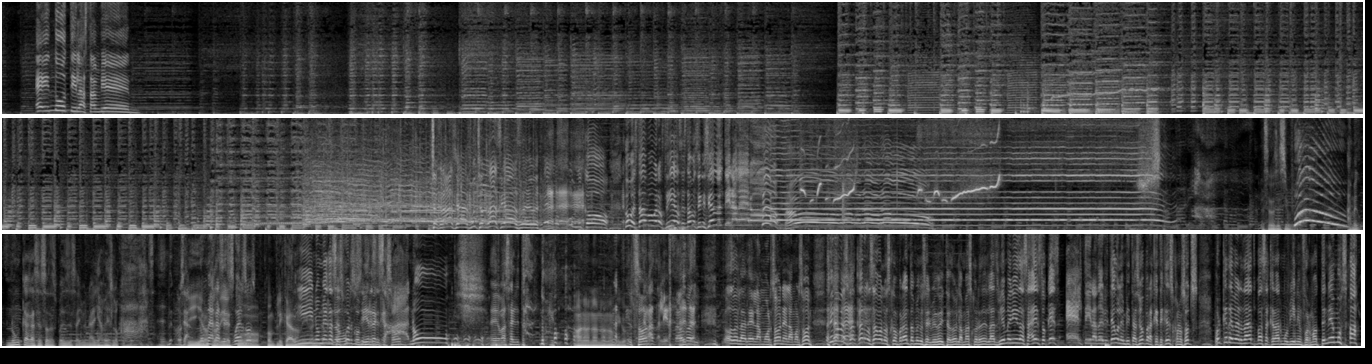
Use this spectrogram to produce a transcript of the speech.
E inútilas también. Muchas gracias, muchas gracias, eh, público. ¿Cómo están? Muy buenos días. Estamos iniciando el tiradero. ¡Bravo! ¡Bravo, bravo. Amigo, nunca hagas eso después de desayunar, ya ves lo que te pasa. O sea, Sí, no el me hagas esfuerzos. complicado. Y amigo. no me hagas Luego esfuerzos comí requesón. No. Eh, va a salir todo. No, no, no, no, no, amigo. Te va a salir todo el, todo la- el amorzón, el amorzón. Mi nombre es Juan Carlos Ábalos, comprando amigos servidor y te doy la más cordial de las bienvenidas a esto que es El Tiradero. Y te hago la invitación para que te quedes con nosotros, porque de verdad vas a quedar muy bien informado. Tenemos a...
